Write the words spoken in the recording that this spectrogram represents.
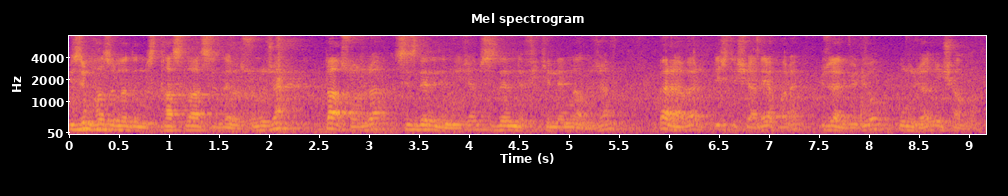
bizim hazırladığımız taslağı sizlere sunacağım. Daha sonra sizleri dinleyeceğim. Sizlerin de fikirlerini alacağım. Beraber istişare yaparak güzel bir yol bulacağız inşallah.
